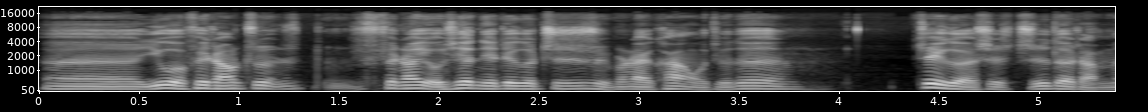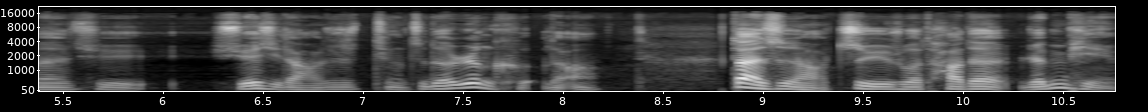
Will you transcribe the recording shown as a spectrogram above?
嗯，以我非常准、非常有限的这个知识水平来看，我觉得这个是值得咱们去。学习的哈是挺值得认可的啊，但是哈，至于说他的人品、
